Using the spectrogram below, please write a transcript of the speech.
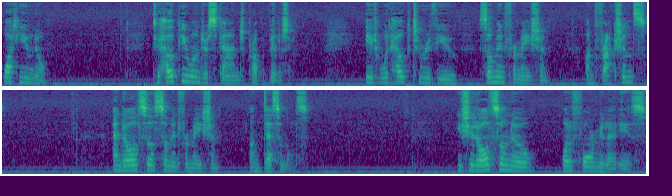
What you know. To help you understand probability, it would help to review some information on fractions and also some information on decimals. You should also know what a formula is.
